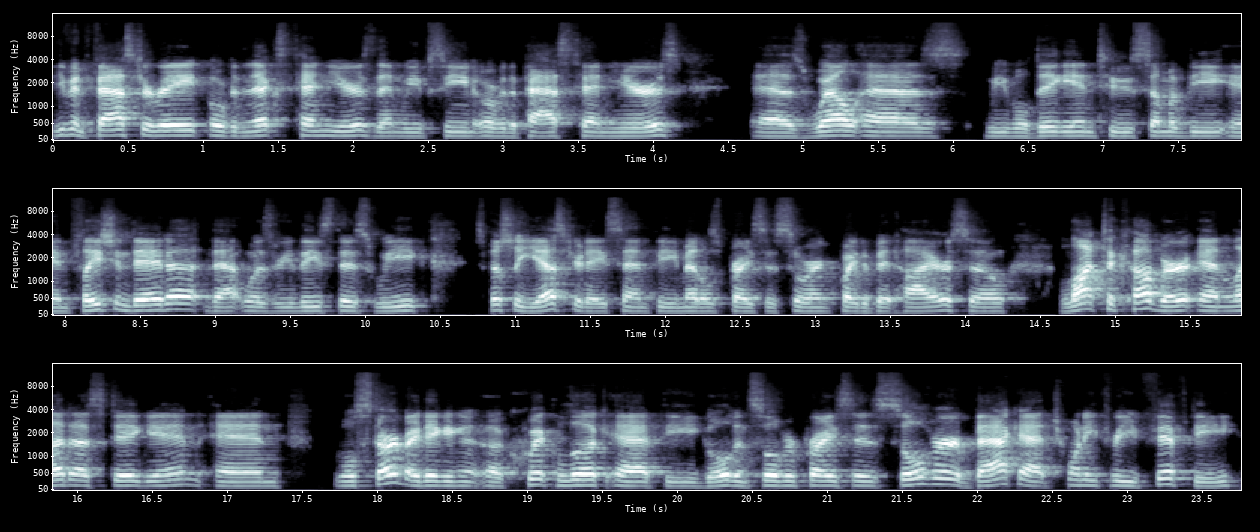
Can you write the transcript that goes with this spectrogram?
even faster rate over the next 10 years than we've seen over the past 10 years as well as we will dig into some of the inflation data that was released this week, especially yesterday, sent the metals prices soaring quite a bit higher. So, a lot to cover, and let us dig in. And we'll start by taking a quick look at the gold and silver prices. Silver back at 2350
